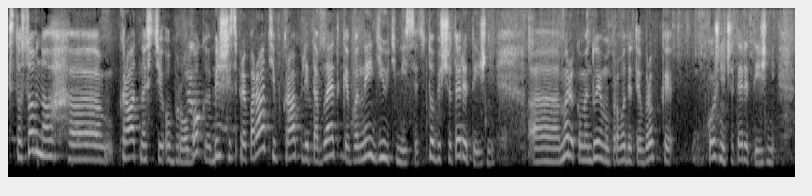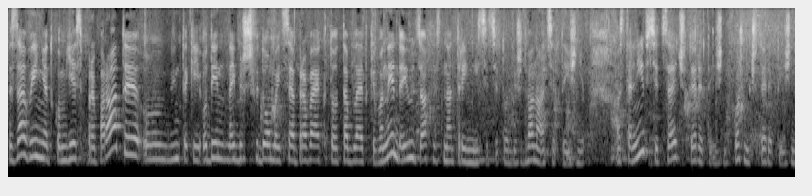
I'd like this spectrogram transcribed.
Стосовно е, кратності обробок, більшість препаратів, краплі, таблетки, вони діють місяць, тобі 4 тижні. Е, ми рекомендуємо проводити обробки кожні 4 тижні. За винятком є препарати. е, Він такий один найбільш відомий це Бравекто таблетки. Вони дають захист на 3 місяці, тобі ж 12 тижнів. Остальні всі це 4 тижні, кожні 4 тижні.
